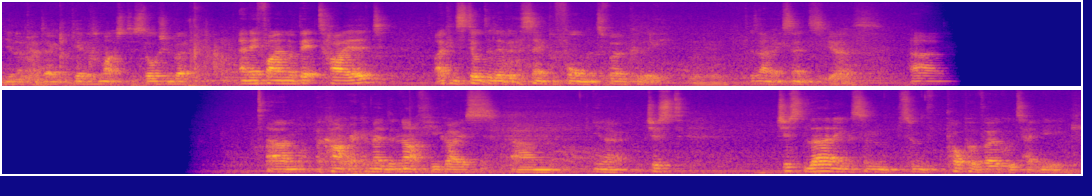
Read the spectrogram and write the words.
you know, I don't give as much distortion. But and if I'm a bit tired, I can still deliver the same performance vocally. Does that make sense? Yes. Um, um, I can't recommend enough, you guys. Um, you know, just just learning some some proper vocal technique,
